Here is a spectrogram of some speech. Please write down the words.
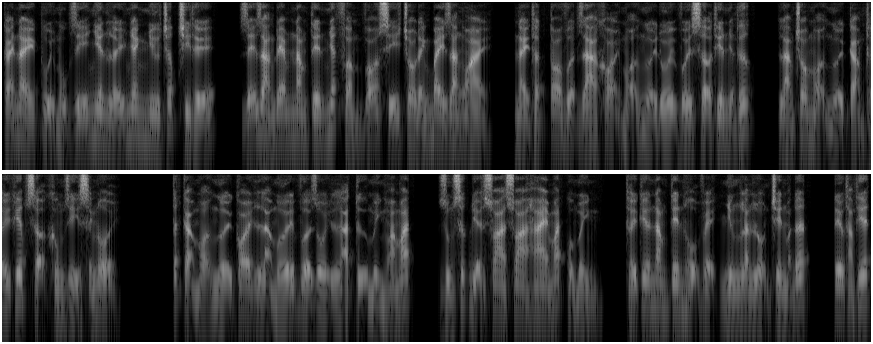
cái này tuổi mục dĩ nhiên lấy nhanh như chấp chi thế, dễ dàng đem năm tên nhất phẩm võ sĩ cho đánh bay ra ngoài, này thật to vượt ra khỏi mọi người đối với sở thiên nhận thức, làm cho mọi người cảm thấy khiếp sợ không gì sánh nổi. Tất cả mọi người coi là mới vừa rồi là tự mình hoa mắt, dùng sức địa xoa xoa hai mắt của mình, thấy kia năm tên hộ vệ nhưng lăn lộn trên mặt đất đều thảm thiết,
